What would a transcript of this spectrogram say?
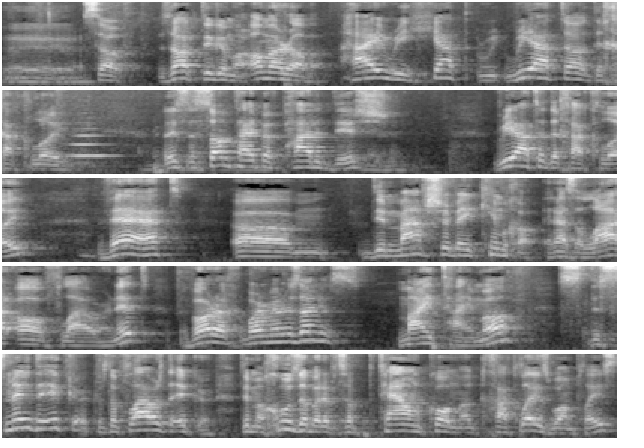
yeah, yeah. So, Zok Digamar, Omar Rava, Hi Riata de Chakloi. This is some type of potted dish. Riata de Chakloi that um, the mafshebe kimcha. It has a lot of flour in it. My timer. The smei the ikr, because the flour is the ikr. The mechuza, but if it's a town called Chaklei is one place.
